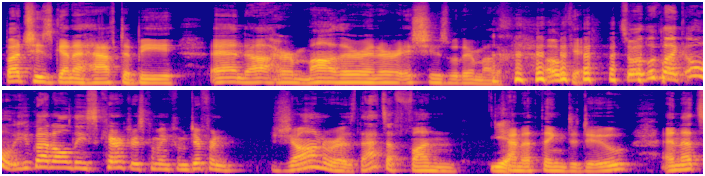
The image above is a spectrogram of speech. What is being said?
but she's gonna have to be. And uh, her mother and her issues with her mother. Okay, so it looked like oh, you've got all these characters coming from different genres. That's a fun Yeah. kind of thing to do. And that's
